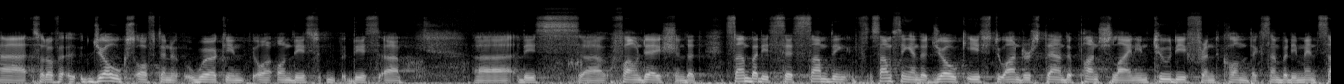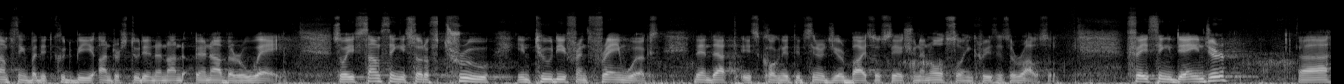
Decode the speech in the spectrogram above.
uh sort of uh, jokes often work in, on, on this, this uh, this uh, foundation that somebody says something, something and the joke is to understand the punchline in two different contexts. Somebody meant something, but it could be understood in an another way. So if something is sort of true in two different frameworks, then that is cognitive synergy or bisociation and also increases arousal. Facing danger, uh,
